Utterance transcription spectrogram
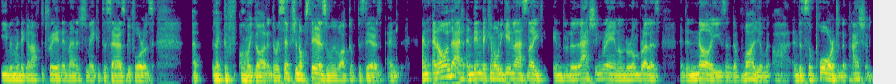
even when they got off the train, they managed to make it to SARS before us. Uh, like the oh my god, and the reception upstairs when we walked up the stairs, and and and all that, and then they came out again last night into the lashing rain under umbrellas, and the noise and the volume, oh, and the support and the passion,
